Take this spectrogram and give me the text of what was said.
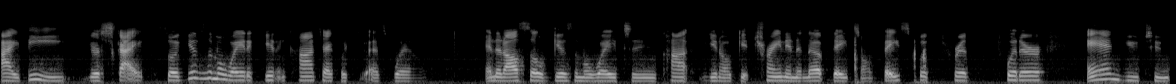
ID, your Skype. So it gives them a way to get in contact with you as well. And it also gives them a way to, you know, get training and updates on Facebook, Twitter, and YouTube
